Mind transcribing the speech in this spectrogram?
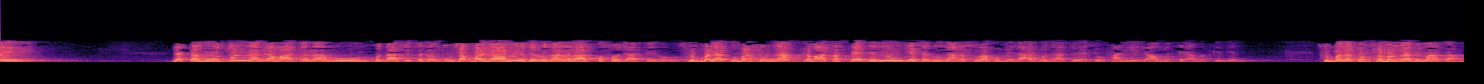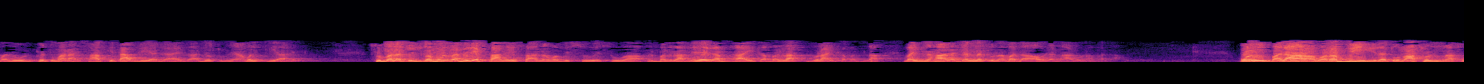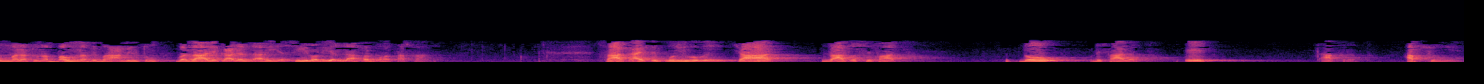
لتموتن نہ کمات نامون خدا کی قسم تم سب مر جاؤ گے جیسے روزانہ رات کو سو جاتے ہو. سم لتباسن نہ کمات جیسے روزانہ صبح کو بیدار ہو جاتے ہو، ایسے اٹھا لیے جاؤ گے قیامت کے دن. سم لتو سمن بما تعملون، پھر تمہارا حساب کتاب لیا جائے گا جو تم نے عمل کیا ہے۔ سمن تم زمون میں بھی احسان احسان و بسو سوا پھر بدلا ملے گا بھائی کا بدلا برائی کا بدلا بھائی نہ جنت نہ بدا اور نارو نہ بدا قل بلا و ربی لتم آسن نہ سم لتن بہن بما عمل تم وزال کا اللہ یسیر اور یہ اللہ پر بہت آسان سات آیتیں پوری ہو گئی چار ذات و صفات، دو رسالت، ایک آخرت۔ اب سنیے۔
